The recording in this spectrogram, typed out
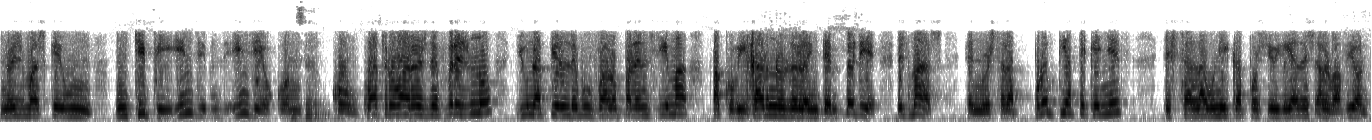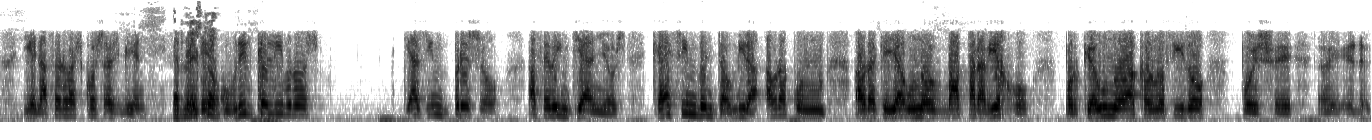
no es más que un, un tipi indi- indio con, Sí. con cuatro varas de fresno y una piel de búfalo para encima para cobijarnos de la intemperie. Es más, en nuestra propia pequeñez está la única posibilidad de salvación y en hacer las cosas bien. Ernesto. El descubrir qué libros que has impreso hace 20 años, que has inventado, mira, ahora con ahora que ya uno va para viejo, porque uno ha conocido pues eh, eh,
